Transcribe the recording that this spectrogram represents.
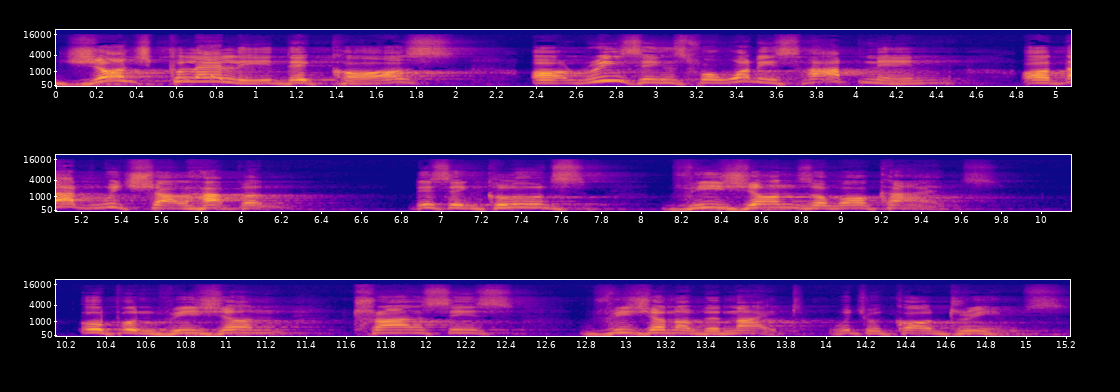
judge clearly the cause or reasons for what is happening or that which shall happen. This includes visions of all kinds, open vision, trances, vision of the night, which we call dreams.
